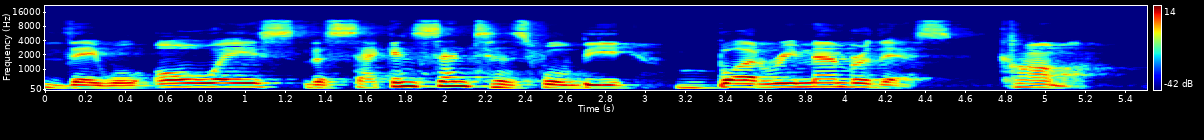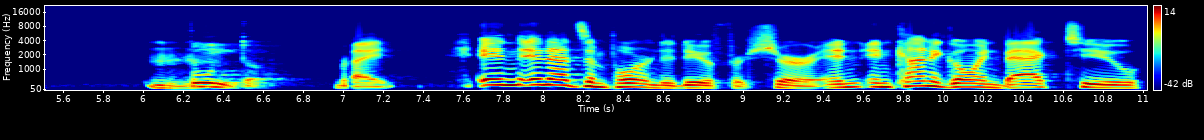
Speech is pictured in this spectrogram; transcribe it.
they will always the second sentence will be but remember this comma mm-hmm. punto. Right. And and that's important to do for sure. And and kind of going back to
